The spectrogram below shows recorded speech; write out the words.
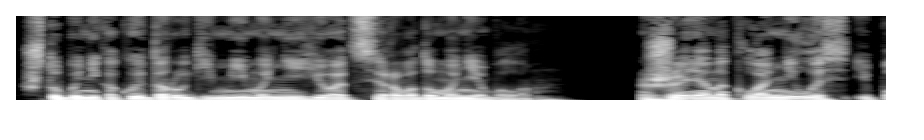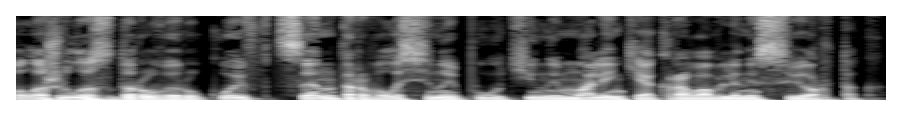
чтобы никакой дороги мимо нее от серого дома не было. Женя наклонилась и положила здоровой рукой в центр волосяной паутины маленький окровавленный сверток.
